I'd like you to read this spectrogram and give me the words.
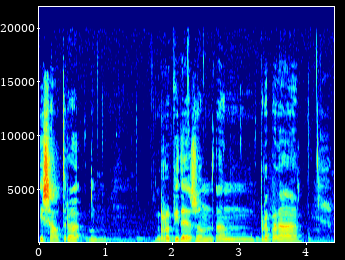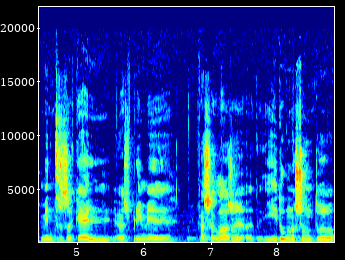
i l'altra mm, rapidesa en, en preparar mentre aquell es primer fa la glosa i d'un assumpte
